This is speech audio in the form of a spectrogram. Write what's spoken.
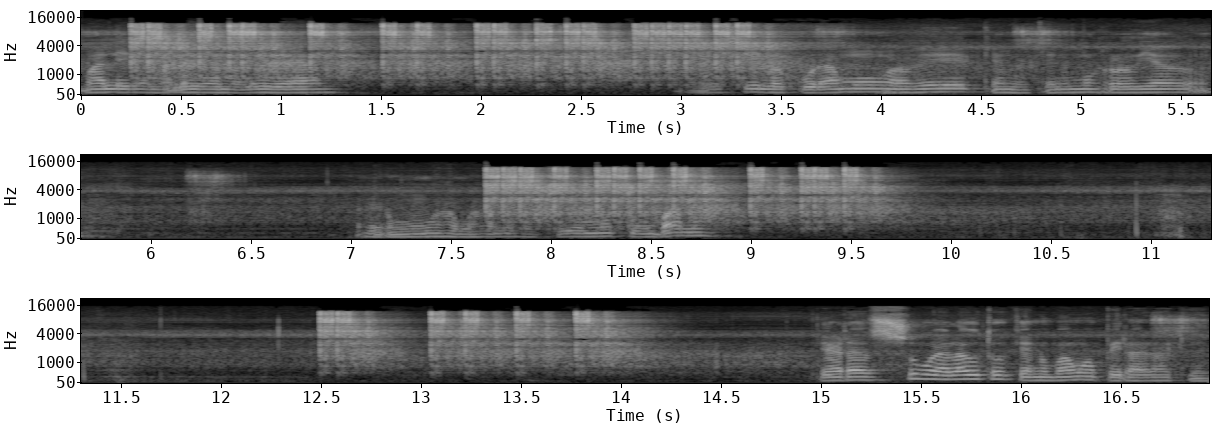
Mala idea, mala idea, mala idea. A ver si lo curamos, a ver que nos tenemos rodeado. A ver, vamos a bajarnos aquí, vamos tumbando. Y ahora sube al auto que nos vamos a pirar aquí.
